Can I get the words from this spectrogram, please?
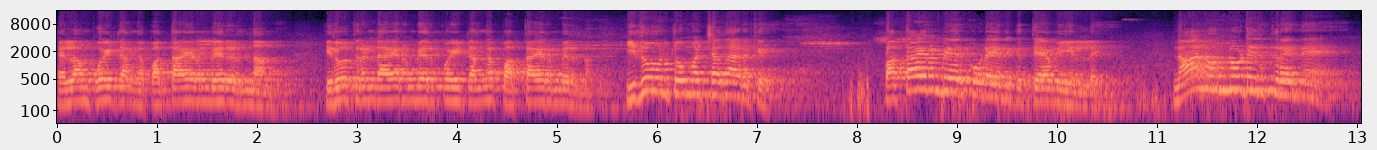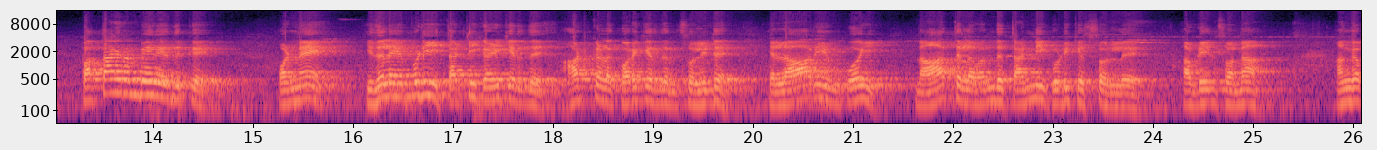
எல்லாம் போயிட்டாங்க. பத்தாயிரம் பேர் இருந்தாங்க. இருபத்தி ரெண்டாயிரம் பேர் போயிட்டாங்க. பத்தாயிரம் பேர் இருந்தாங்க. இதுவும் டூ மச்சாக தான் இருக்குது பத்தாயிரம் பேர் கூட எனக்கு தேவையில்லை. நான் உன்னோடு இருக்கிறேனே. பத்தாயிரம் பேர் எதுக்கு? உடனே இதில் எப்படி தட்டி கழிக்கிறது ஆட்களை குறைக்கிறதுன்னு சொல்லிட்டு எல்லாரையும் போய் இந்த ஆற்றுல வந்து தண்ணி குடிக்க சொல்லு அப்படின்னு சொன்னால் அங்கே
